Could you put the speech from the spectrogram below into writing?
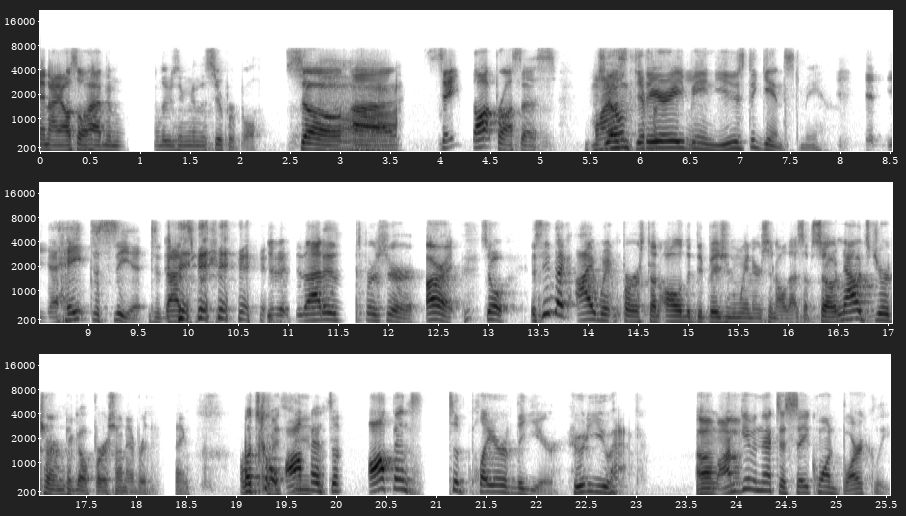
and I also have him losing in the Super Bowl. So uh, same thought process. My own theory team. being used against me. You hate to see it. That's for sure. that is for sure. All right. So it seems like I went first on all the division winners and all that stuff. So now it's your turn to go first on everything. Let's go offensive offensive player of the year. Who do you have? Um, I'm giving that to Saquon Barkley.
